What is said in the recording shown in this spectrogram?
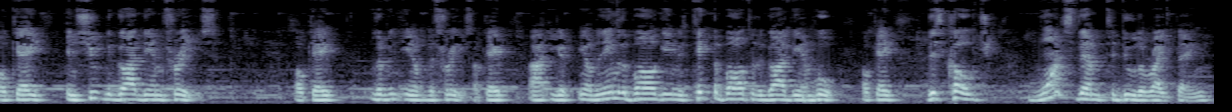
okay, and shooting the goddamn threes, okay, living you know the threes, okay. Uh, you, you know the name of the ball game is take the ball to the goddamn hoop, okay. This coach wants them to do the right thing,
